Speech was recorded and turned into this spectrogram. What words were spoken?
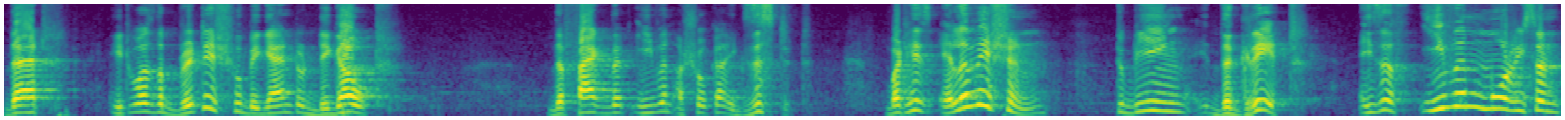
that it was the British who began to dig out the fact that even Ashoka existed. But his elevation to being the great is of even more recent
